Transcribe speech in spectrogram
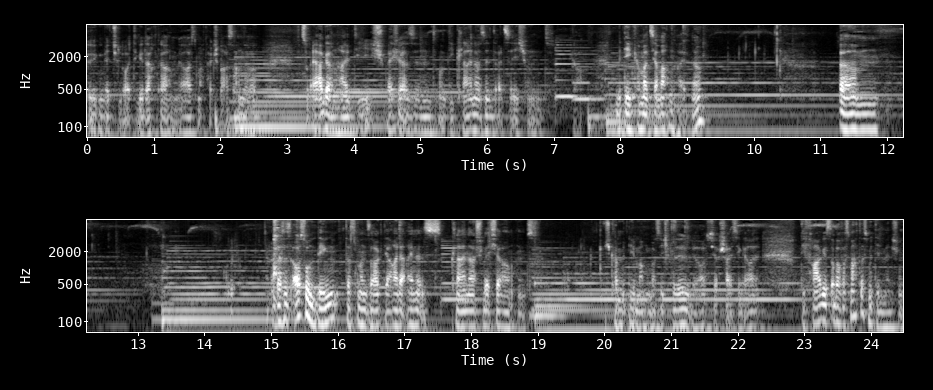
irgendwelche Leute gedacht haben, ja, es macht halt Spaß, andere zu ärgern, halt, die schwächer sind und die kleiner sind als ich. Und ja, mit denen kann man es ja machen halt, ne? Ähm, das ist auch so ein Ding, dass man sagt, ja, der eine ist kleiner, schwächer und ich kann mit dem machen, was ich will, ja, ist ja scheißegal. Die Frage ist aber, was macht das mit den Menschen?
